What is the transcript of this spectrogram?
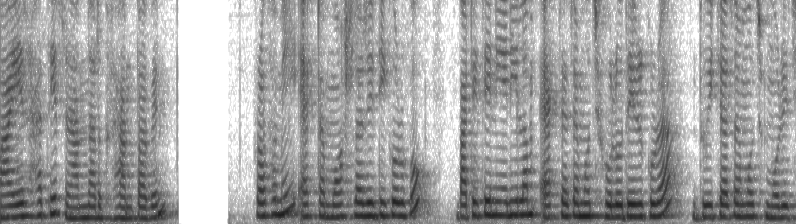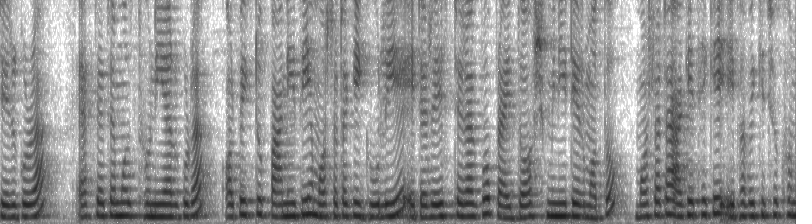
মায়ের হাতের রান্নার ঘ্রাণ পাবেন। প্রথমেই একটা মশলা রেডি করব। বাটিতে নিয়ে নিলাম এক চা চামচ হলুদের গুঁড়া, দুই চা চামচ মরিচের গুঁড়া এক চা চামচ ধনিয়ার গুঁড়া, অল্প একটু পানি দিয়ে মশলাটাকে গুলিয়ে এটা রেস্টে রাখব প্রায় দশ মিনিটের মতো। মশলাটা আগে থেকে এভাবে কিছুক্ষণ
